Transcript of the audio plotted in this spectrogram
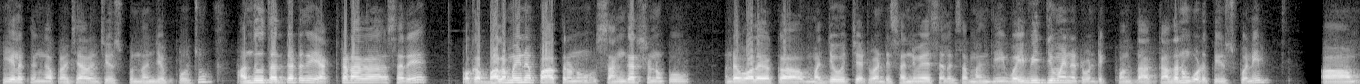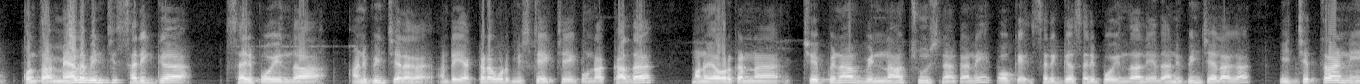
కీలకంగా ప్రచారం చేసుకుందని చెప్పుకోవచ్చు. అందుకు తగ్గట్టుగా ఎక్కడా సరే ఒక బలమైన పాత్రను సంఘర్షణకు అంటే వాళ్ళ యొక్క మధ్య వచ్చేటువంటి సన్నివేశాలకు సంబంధించి వైవిధ్యమైనటువంటి కొంత కథను కూడా తీసుకొని కొంత మేళవించి సరిగ్గా సరిపోయిందా అనిపించేలాగా అంటే ఎక్కడ కూడా మిస్టేక్ చేయకుండా కథ మనం ఎవరికన్నా చెప్పినా విన్నా చూసినా కానీ ఓకే సరిగ్గా సరిపోయిందా లేదా అనిపించేలాగా ఈ చిత్రాన్ని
